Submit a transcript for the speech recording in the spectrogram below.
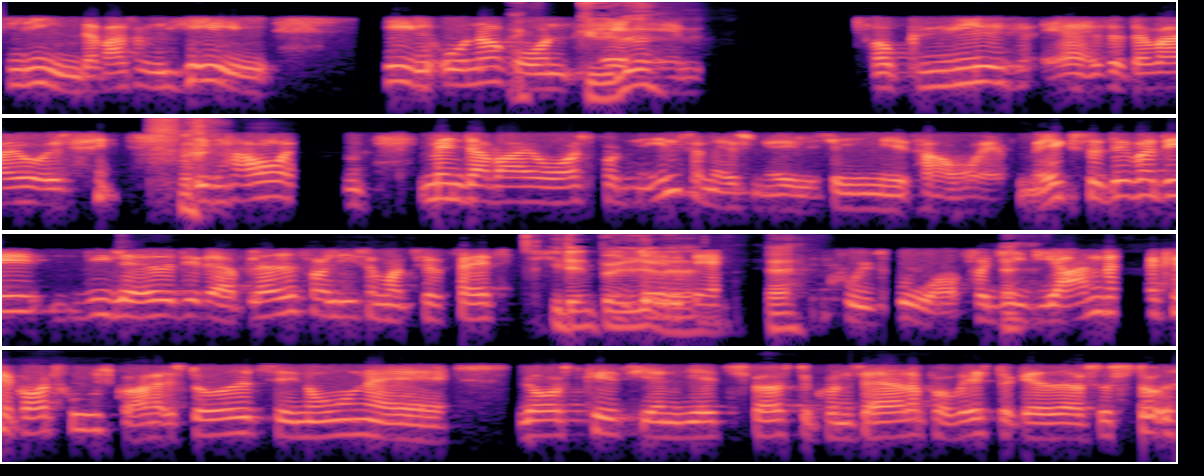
Slim. Der var sådan en hel, hel undergrund. Gylde? af- og gylde. Ja, altså, der var jo et, et hav af. Men der var jo også på den internationale scene et hav af dem. Ikke? Så det var det, vi lavede det der blad for ligesom at tage fat i den bølge. Den Der. Ja. kultur. Fordi ja. de andre, jeg kan godt huske at have stået til nogle af Lost Kids, Jan Jets første koncerter på Vestergade, og så stod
